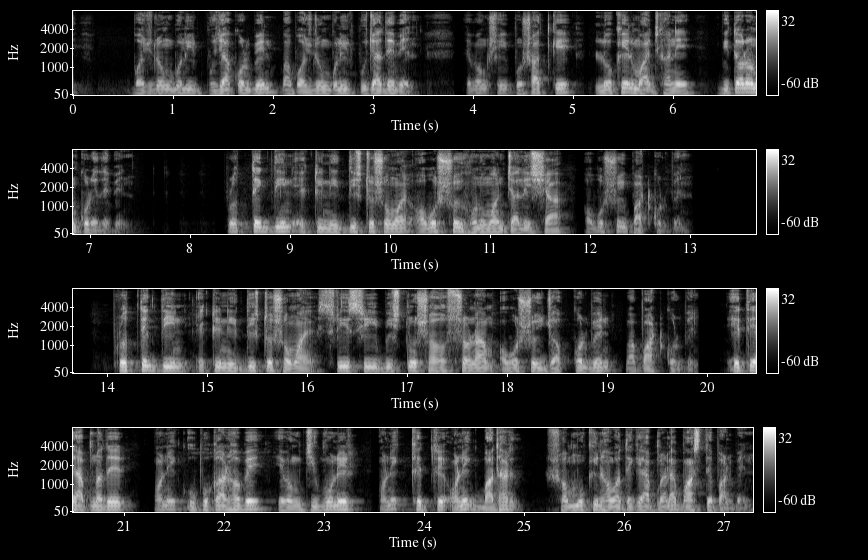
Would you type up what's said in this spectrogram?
বজরংবলির পূজা করবেন বা বজরংবলির পূজা দেবেন এবং সেই প্রসাদকে লোকের মাঝখানে বিতরণ করে দেবেন। প্রত্যেক দিন একটি নির্দিষ্ট সময় অবশ্যই হনুমান চালিসা অবশ্যই পাঠ করবেন। প্রত্যেক দিন একটি নির্দিষ্ট সময় শ্রী শ্রী বিষ্ণু সহস্রনাম অবশ্যই জপ করবেন বা পাঠ করবেন। এতে আপনাদের অনেক উপকার হবে এবং জীবনের অনেক ক্ষেত্রে অনেক বাধার সম্মুখীন হওয়া থেকে আপনারা বাঁচতে পারবেন।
